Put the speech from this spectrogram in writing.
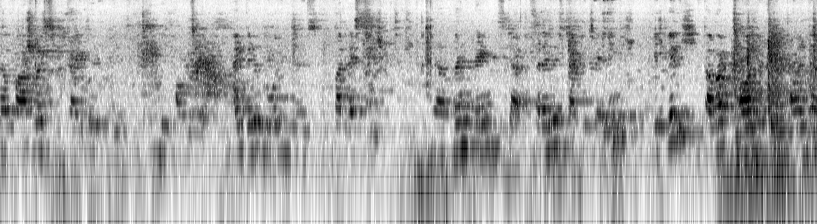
the, farmers try to and they will go in the for rest. Uh, when rain start, suddenly started raining, It will cover all the, all the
